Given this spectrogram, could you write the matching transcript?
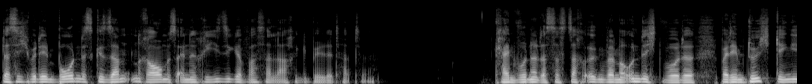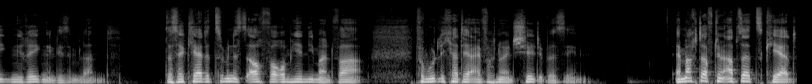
dass sich über den Boden des gesamten Raumes eine riesige Wasserlache gebildet hatte. Kein Wunder, dass das Dach irgendwann mal undicht wurde bei dem durchgängigen Regen in diesem Land. Das erklärte zumindest auch, warum hier niemand war. Vermutlich hatte er einfach nur ein Schild übersehen. Er machte auf dem Absatz kehrt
